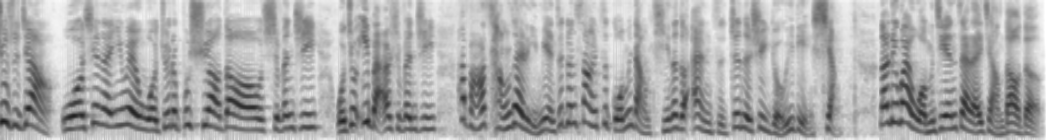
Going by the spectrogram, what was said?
就是这样。我现在因为我觉得不需要到十分之一，我就一百二十分之一，他把它藏在里面，这跟上一次国民党提那个案子真的是有一点像。那另外，我们今天再来讲到的，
